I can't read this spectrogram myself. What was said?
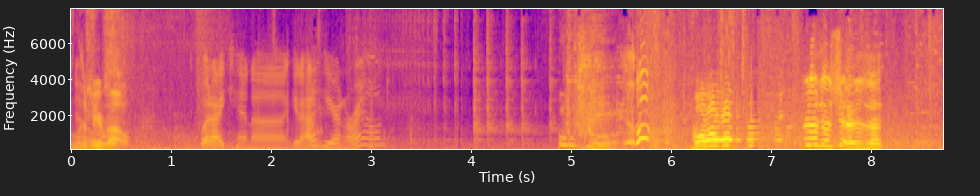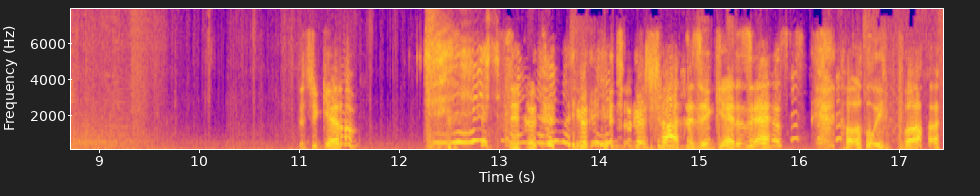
What's your bottle? But I can uh, get out of here and around. Whoa! Did you get him? you, you took a shot. Did you get his ass? Holy fuck!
